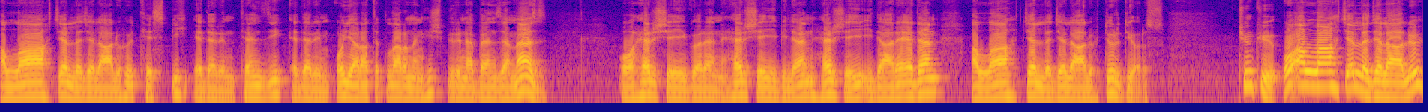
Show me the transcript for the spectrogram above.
Allah Celle Celaluhu tesbih ederim, tenzih ederim. O yaratıklarının hiçbirine benzemez. O her şeyi gören, her şeyi bilen, her şeyi idare eden Allah Celle Celaluh'tür diyoruz. Çünkü o Allah Celle Celaluhu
